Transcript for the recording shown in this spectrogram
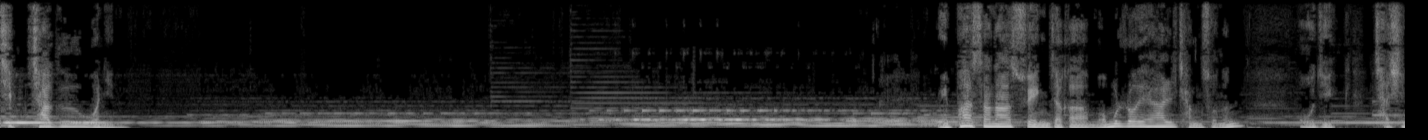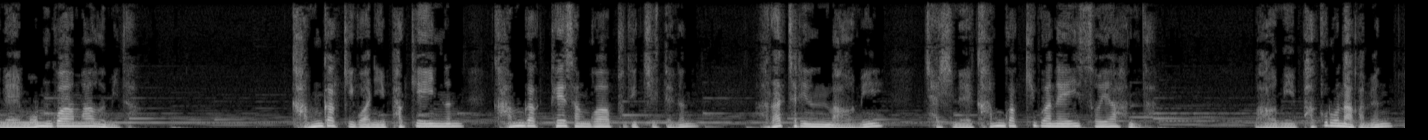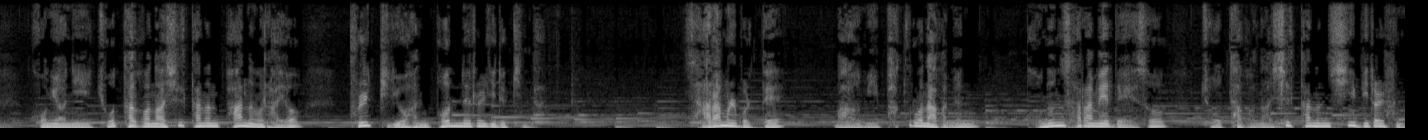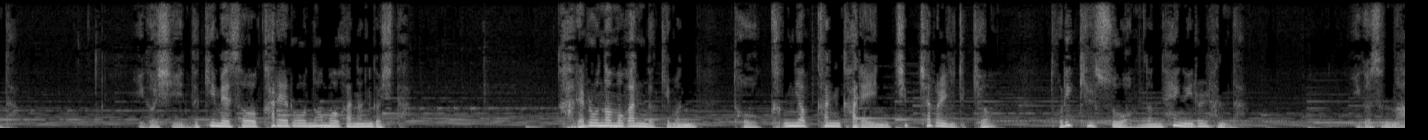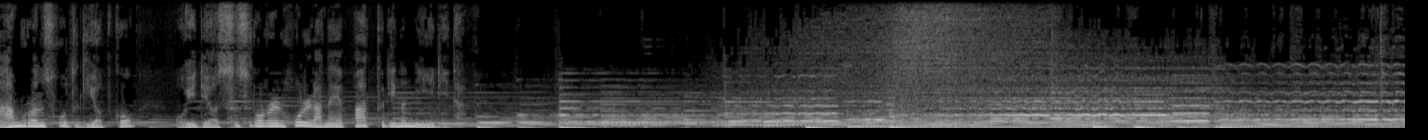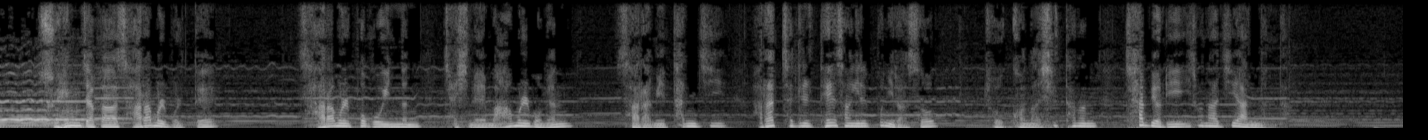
집착의 원인 위파사나 수행자가 머물러야 할 장소는 오직 자신의 몸과 마음이다. 감각기관이 밖에 있는 감각 대상과 부딪힐 때는 알아차리는 마음이 자신의 감각기관에 있어야 한다. 마음이 밖으로 나가면 공연이 좋다거나 싫다는 반응을 하여 불필요한 번뇌를 일으킨다. 사람을 볼 때 마음이 밖으로 나가면 보는 사람에 대해서 좋다거나 싫다는 시비를 한다. 이것이 느낌에서 가래로 넘어가는 것이다. 가래로 넘어간 느낌은 더욱 강력한 가래인 집착을 일으켜 돌이킬 수 없는 행위를 한다. 이것은 아무런 소득이 없고 오히려 스스로를 혼란에 빠뜨리는 일이다. 수행자가 사람을 볼 때 사람을 보고 있는 자신의 마음을 보면 사람이 단지 알아차릴 대상일 뿐이라서 좋거나 싫다는 차별이 일어나지 않는다.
